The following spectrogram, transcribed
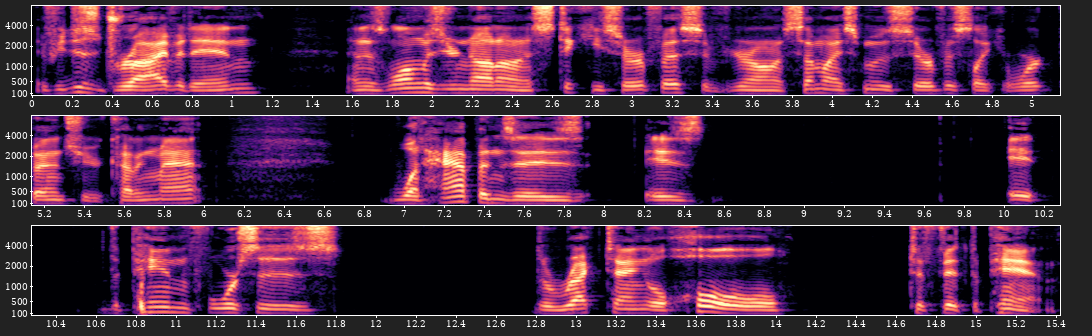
if you just drive it in, and as long as you're not on a sticky surface, if you're on a semi-smooth surface like your workbench or your cutting mat, what happens is is it the pin forces the rectangle hole to fit the pin,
